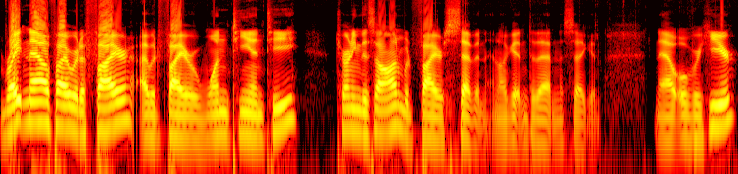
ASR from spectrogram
right now if I were to fire, I would fire one TNT Turning this on would fire 7, and I'll get into that in a second. Now, over here,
